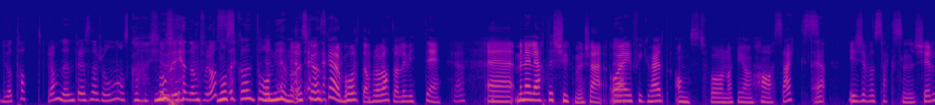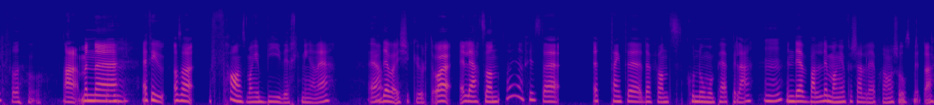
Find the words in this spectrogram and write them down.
Du har tatt fram den presentasjonen og skal kjøre gjennom for oss. Nå skal Tony igjennom. Jeg skulle ønske jeg hadde beholdt den, for det har vært veldig vittig. Ja. Eh, men jeg lærte sjukt mye, og jeg fikk jo helt angst for å noen gang ha sex. Ja. Ikke for sexens skyld, for Nei. Men eh, Mm. jeg fikk Altså, faen så mange bivirkninger det. Ja. Det var ikke kult. Og jeg, lærte sånn Å ja, fins det Jeg tenkte det fantes kondom og p-pille, Mm. men det er veldig mange forskjellige prevensjonsmidler.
